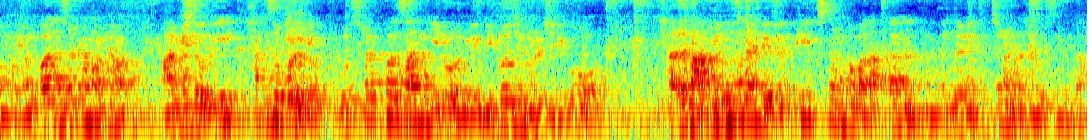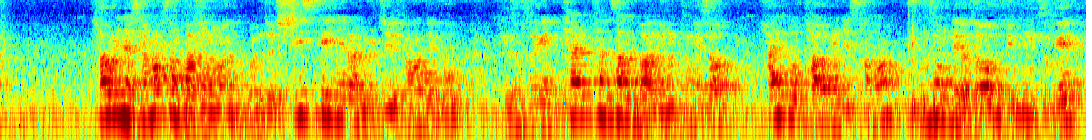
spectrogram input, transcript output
어, 연관을 설명하면 아미노기, 탄소골격, 그리고 설컨산기로 이루어진 물질이고 다른 아미노산에 비해서 pH 농도가 낮다는 단편적인 특징을 가지고 있습니다. 타우린의 상합성 과정은 먼저 시스테인이라는 물질이 산화되고 계속적인 탈탄산 반응을 통해서 하이포타우린이 산화 생성되어서 우리 몸속에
